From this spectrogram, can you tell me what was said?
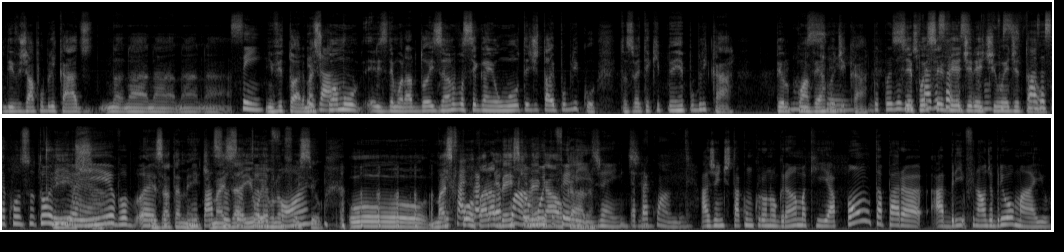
livros já publicados na, na- na- na- na- Sim. em Vitória. Mas Exato. como eles demoraram dois anos, você ganhou um outro edital e publicou. Então você vai ter que republicar pelo, com a verba sei. de cá. Depois, a gente Depois faz você essa, vê essa- direitinho o edital. Faz essa consultoria Isso. aí. Eu vou, é, Exatamente. passa Mas o seu aí o erro não foi telefone. seu. O... Mas, pô, pra- é parabéns, que quando? Tô legal, muito feliz, cara. gente. É pra quando? A gente está com um cronograma que aponta para abril, final de abril ou maio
